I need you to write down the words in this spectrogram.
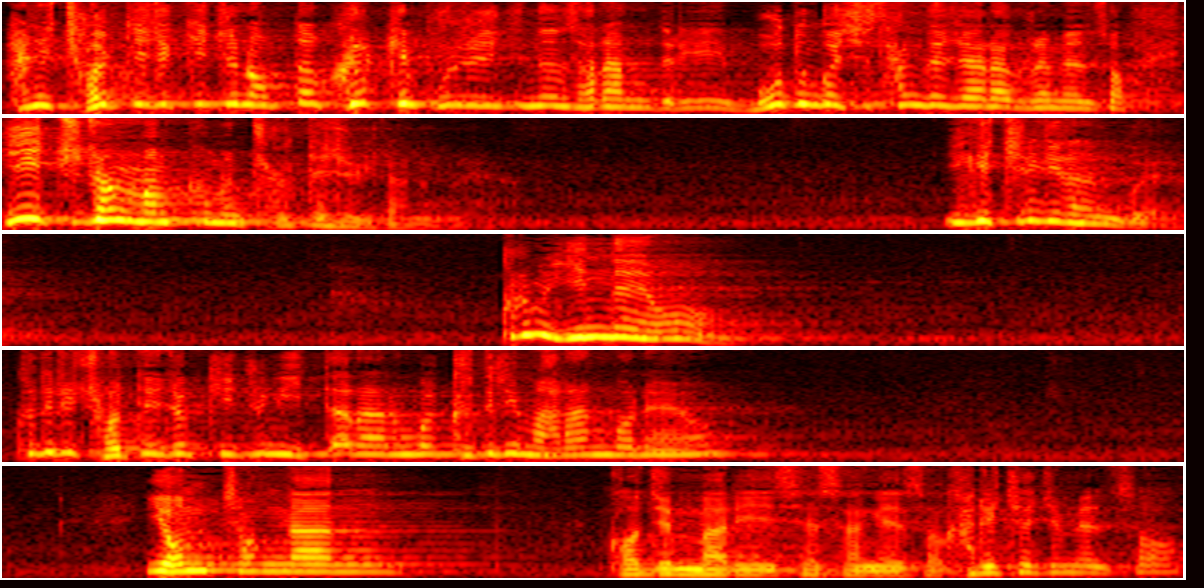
아니 절대적 기준 없다고 그렇게 부르짖는 사람들이 모든 것이 상대자라 그러면서 이 주장만큼은 절대적이라는 거예요. 이게 진리라는 거예요. 그러면 있네요. 그들이 절대적 기준이 있다라는 걸 그들이 말한 거네요. 이 엄청난 거짓말이 세상에서 가르쳐 주면서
